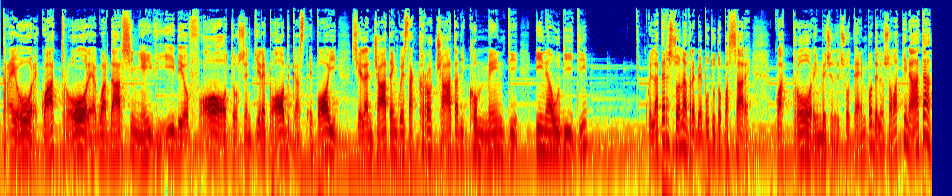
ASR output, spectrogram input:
tre ore, quattro ore a guardarsi i miei video, foto, sentire podcast e poi si è lanciata in questa crociata di commenti inauditi, quella persona avrebbe potuto passare quattro ore invece del suo tempo, della sua mattinata,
